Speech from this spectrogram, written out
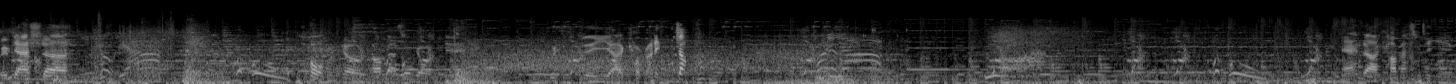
Wave dash. Uh... Oh no, Master going in with the uh, karate jump. And uh, Master taking an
